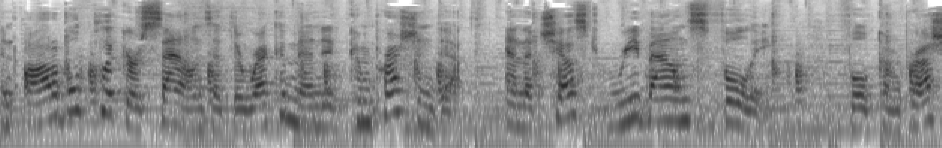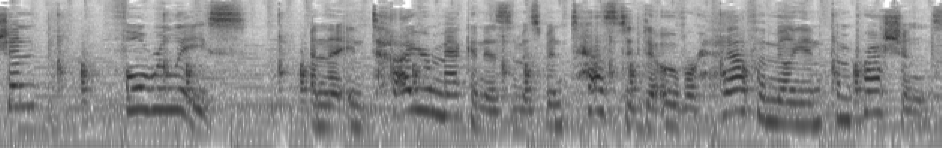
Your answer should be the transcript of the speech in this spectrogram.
an audible clicker sounds at the recommended compression depth, and the chest rebounds fully. Full compression, full release, and the entire mechanism has been tested to over half a million compressions.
